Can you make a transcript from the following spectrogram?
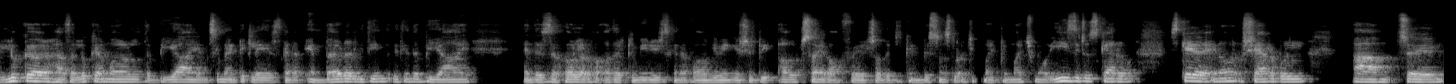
looker has a lookml, the BI and semantic layers kind of embedded within within the BI and there's a whole lot of other communities kind of arguing it should be outside of it so that you can business logic might be much more easy to scale, scale you know, shareable. Um, so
